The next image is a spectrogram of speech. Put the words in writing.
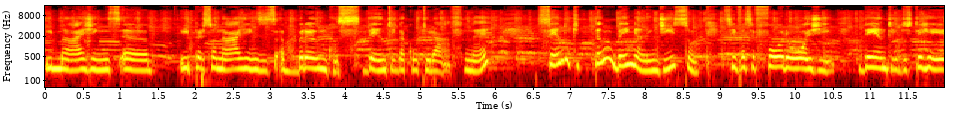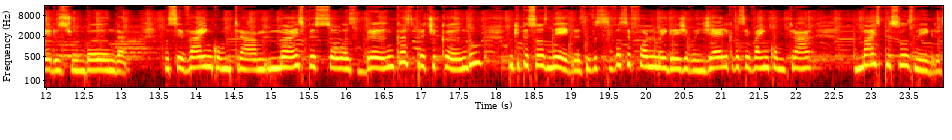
imagens uh, e personagens brancos dentro da cultura afro, né? Sendo que também, além disso, se você for hoje dentro dos terreiros de Umbanda, você vai encontrar mais pessoas brancas praticando do que pessoas negras. E se você for numa igreja evangélica, você vai encontrar mais pessoas negras.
